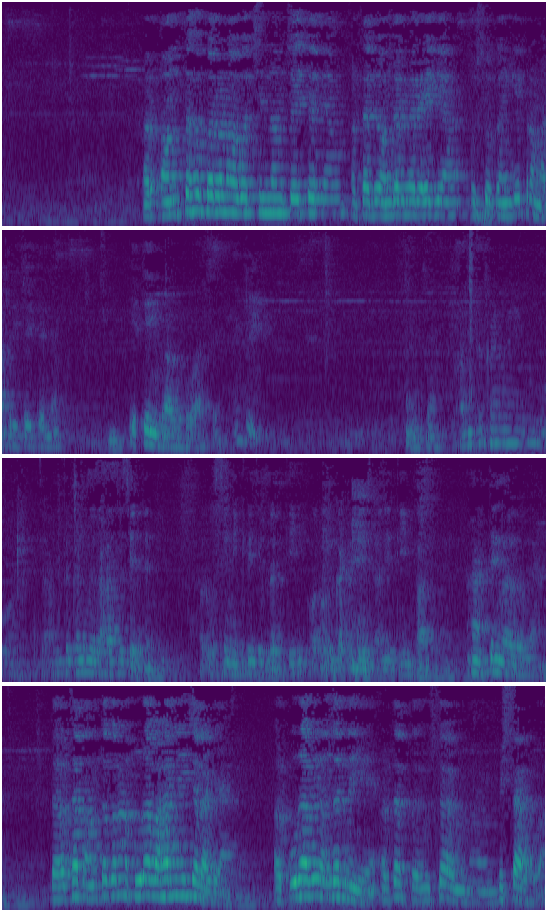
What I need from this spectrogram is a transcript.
और अंतकरण अवच्छिन्नम चैतन्यम अर्थात जो अंदर में रह गया उसको कहेंगे प्रमात्री चैतन्यम ये तीन भाग हुआ से। अच्छा अंतकरण में अच्छा अंतकरण में रहा जो चैतन्य और उससे निकली जो वृत्ति और वो घट आदि तीन भाग हो गए। हाँ तीन भाग हो गया तो अर्थात अंतकरण पूरा बाहर नहीं चला गया और पूरा भी अंदर नहीं है अर्थात उसका विस्तार हुआ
